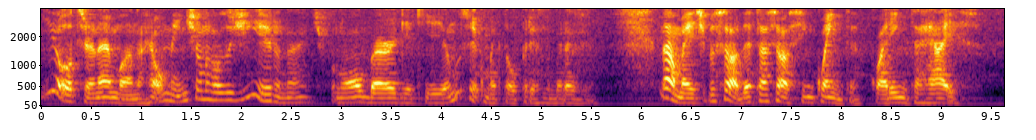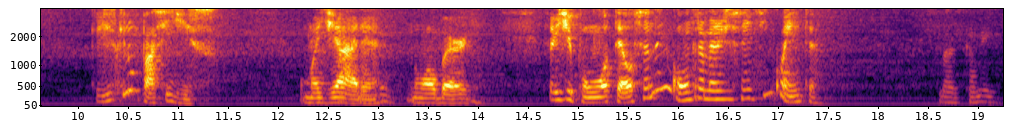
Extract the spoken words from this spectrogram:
E outra, né, mano? Realmente é um negócio de dinheiro, né? Tipo, no albergue aqui, eu não sei como é que tá o preço no Brasil. Não, mas tipo, sei lá, deve estar, tá, sei lá, 50, 40 reais. Acredito que não passe disso. Uma diária num albergue. Só que, tipo, um hotel você não encontra menos de 150. Basicamente.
